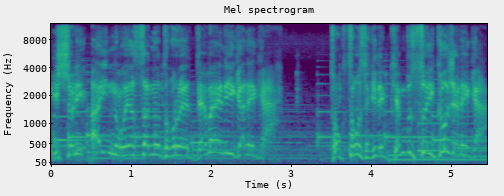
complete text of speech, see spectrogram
一緒にアインのおやつさんのところへ出前に行かねえか。特等席で見物と行こうじゃねえか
